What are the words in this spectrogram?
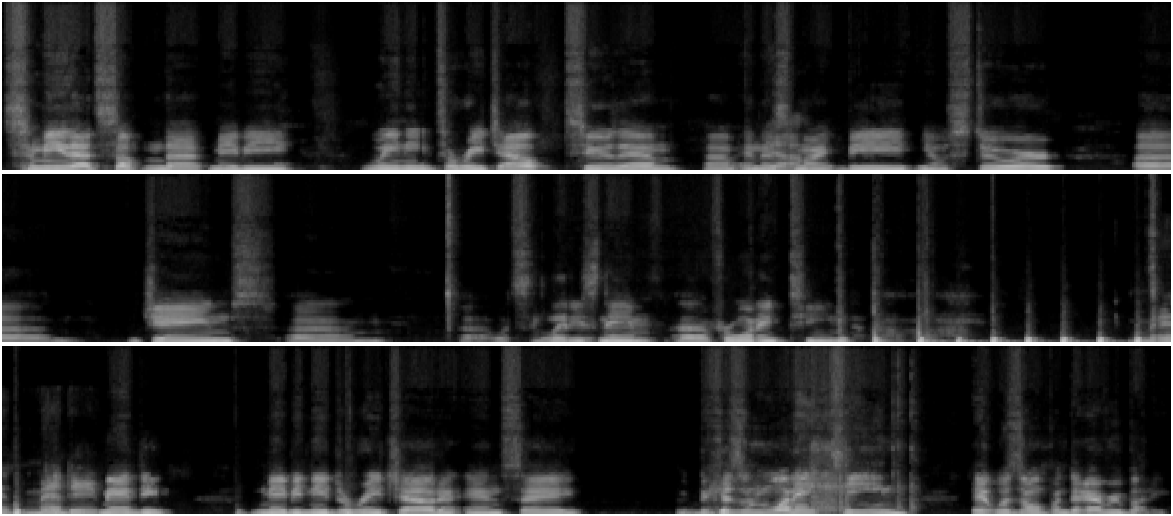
to me that's something that maybe we need to reach out to them um, and this Yeah. might be you know Stewart um James, um, uh, what's the lady's name uh, for 118? Man, Mandy, Mandy. Mandy, maybe need to reach out and, and say, because in 118, it was open to everybody.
